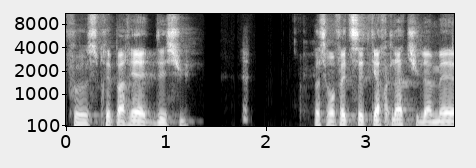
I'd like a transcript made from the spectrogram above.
faut se préparer à être déçu. Parce qu'en fait, cette carte-là, tu la mets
